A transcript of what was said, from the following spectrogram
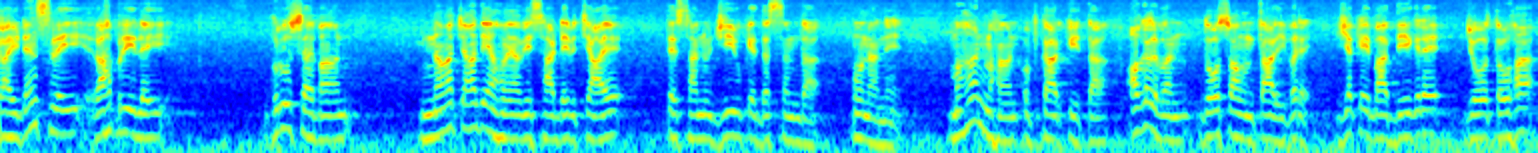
ਗਾਈਡੈਂਸ ਲਈ, ਰਾਹਬਰੀ ਲਈ ਗੁਰੂ ਸਾਹਿਬਾਨ ਨਾ ਚਾਹਦਿਆਂ ਹੋਇਆਂ ਵੀ ਸਾਡੇ ਵਿੱਚ ਆਏ ਤੇ ਸਾਨੂੰ ਜੀਵ ਕੇ ਦੱਸਣ ਦਾ ਉਹਨਾਂ ਨੇ ਮਹਾਨ ਮਹਾਨ ਉਪਕਾਰ ਕੀਤਾ। ਅਗਲਵਨ 239 ਵਰੇ ਯਕੇ ਬਾਦ ਦੀਗਰੇ ਜੋ ਤੋਹਾ,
